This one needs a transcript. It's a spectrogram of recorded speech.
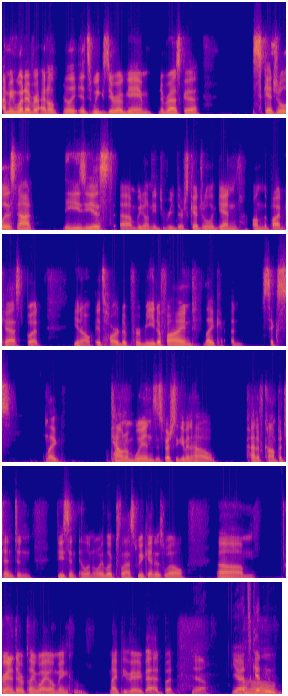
I mean, whatever. I don't really. It's week zero game. Nebraska schedule is not the easiest. Um, we don't need to read their schedule again on the podcast, but you know, it's hard to, for me to find like a six, like count 'em wins, especially given how kind of competent and decent Illinois looked last weekend as well. Um, granted, they were playing Wyoming, who might be very bad, but Yeah. Yeah, it's getting Um,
